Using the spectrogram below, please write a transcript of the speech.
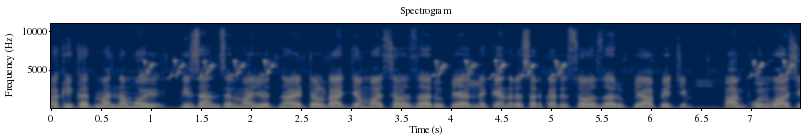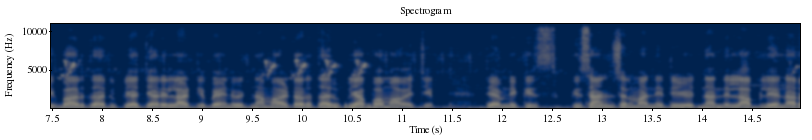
હકીકતમાં નમો કિસાન સન્માન યોજના હેઠળ રાજ્યમાં છ હજાર રૂપિયા અને કેન્દ્ર સરકારે છ હજાર રૂપિયા આપે છે. આમ કુલ વાર્ષિક બાર હજાર રૂપિયા જ્યારે લાડલી બહેન યોજનામાં અઢાર હજાર રૂપિયા આપવામાં આવે છે. તેમને કિસાન સન્માન નિધિ યોજનાને લાભ લેનાર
